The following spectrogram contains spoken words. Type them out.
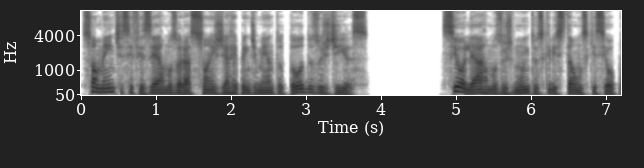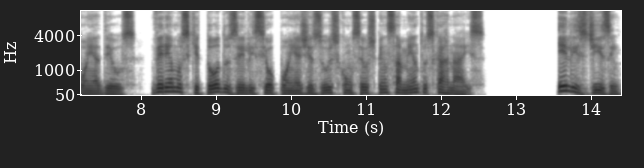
somente se fizermos orações de arrependimento todos os dias. Se olharmos os muitos cristãos que se opõem a Deus, veremos que todos eles se opõem a Jesus com seus pensamentos carnais. Eles dizem:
